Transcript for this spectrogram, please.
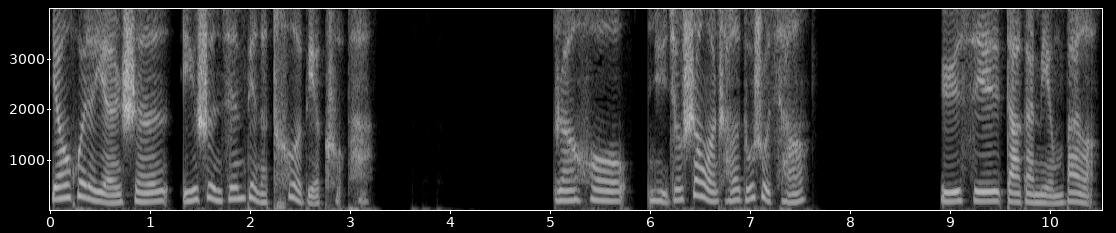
杨慧的眼神一瞬间变得特别可怕。然后你就上网查了毒鼠强。于西大概明白了。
